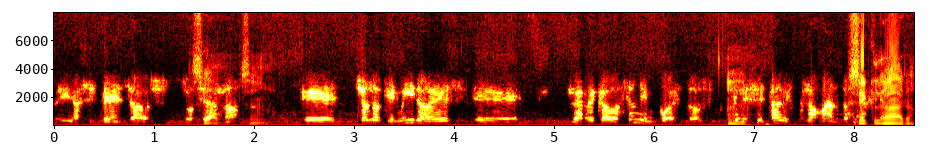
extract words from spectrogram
De asistencia social, ¿no? Eh, yo lo que miro es la recaudación de impuestos que ah. les está desplomando. Sí, claro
